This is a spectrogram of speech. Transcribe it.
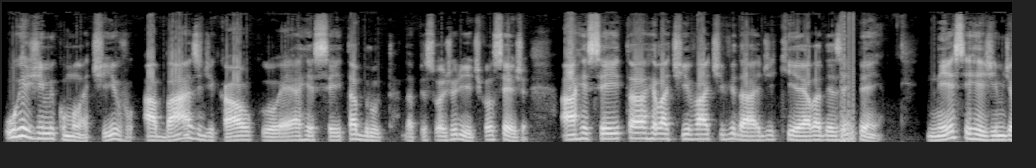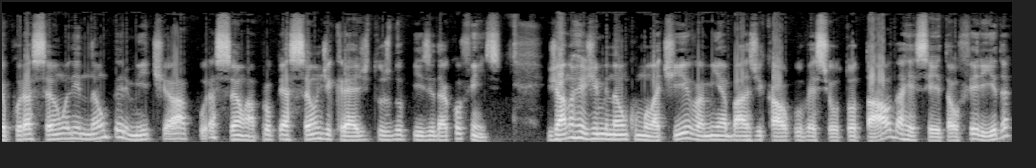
O regime cumulativo, a base de cálculo é a receita bruta da pessoa jurídica, ou seja, a receita relativa à atividade que ela desempenha. Nesse regime de apuração, ele não permite a apuração, a apropriação de créditos do PIS e da COFINS. Já no regime não cumulativo, a minha base de cálculo vai ser o total da receita oferida,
